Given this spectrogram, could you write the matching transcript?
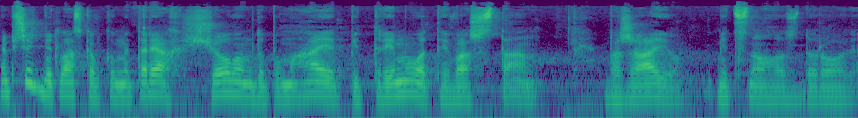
Напишіть, будь ласка, в коментарях, що вам допомагає підтримувати ваш стан. Бажаю міцного здоров'я!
